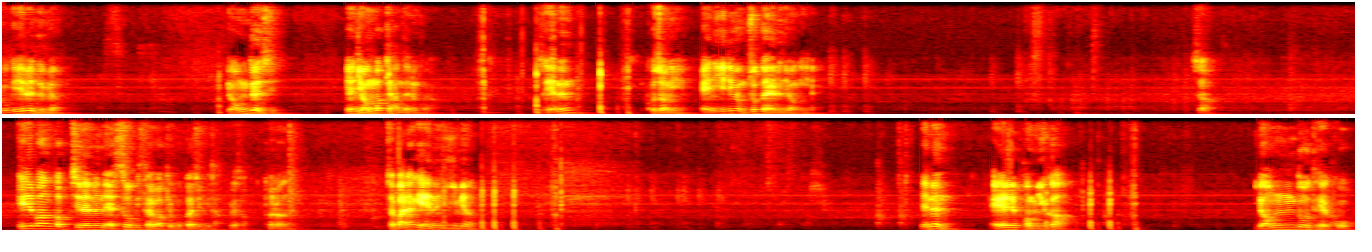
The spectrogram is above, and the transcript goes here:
여기 1을 넣으면 0 되지. 얘는 0밖에 안 되는 거야. 그래서 얘는 고정이에요. n이 1이면 무조건 l은 0이에요. 그래서 1번 껍질에는 S 오비탈밖에 못 가집니다. 그래서 결론은 자 만약에 얘는 2면 얘는 L 범위가 0도 되고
